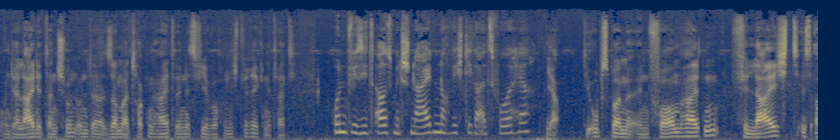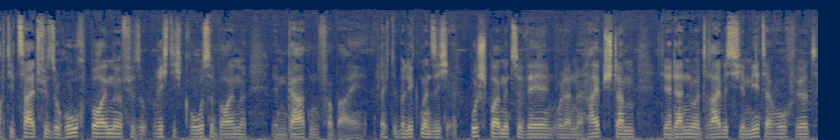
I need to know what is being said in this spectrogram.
Und er leidet dann schon unter Sommertrockenheit, wenn es vier Wochen nicht geregnet hat. Und wie sieht es aus mit Schneiden? Noch wichtiger als vorher? Ja, die Obstbäume in Form halten. Vielleicht ist auch die Zeit für so Hochbäume, für so richtig große Bäume im Garten vorbei. Vielleicht überlegt man sich, Buschbäume zu wählen oder einen Halbstamm, der dann nur drei bis vier Meter hoch wird.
